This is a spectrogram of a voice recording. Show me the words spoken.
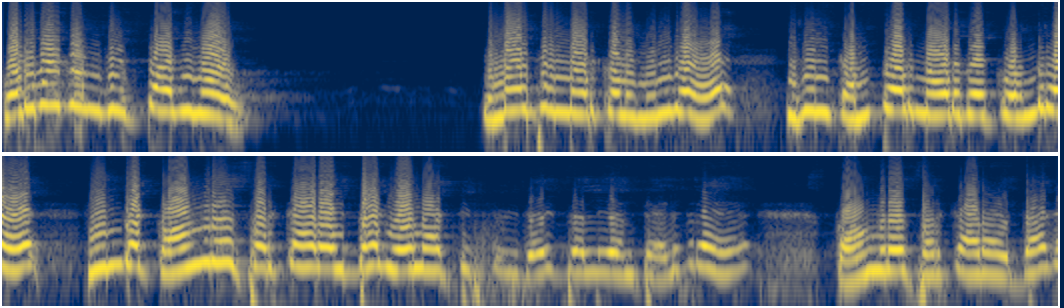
ಕೊಡಬೇಕು ಒಂದು ಗಿಫ್ಟ್ ಆಗಿ ನಾವು. ಇಮ್ಯಾಜಿನ್ ಮಾಡ್ಕೊಳ್ಳಿ ನಿಮಗೆ ಇದನ್ನು ಕಂಪೇರ್ ಮಾಡಬೇಕು ಅಂದ್ರೆ, ಹಿಂದೆ ಕಾಂಗ್ರೆಸ್ ಸರ್ಕಾರ ಇದ್ದಾಗ ಏನಾಗ್ತಿತ್ತು ಈ ದೇಶದಲ್ಲಿ ಅಂತ ಹೇಳಿದ್ರೆ, ಕಾಂಗ್ರೆಸ್ ಸರ್ಕಾರ ಇದ್ದಾಗ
